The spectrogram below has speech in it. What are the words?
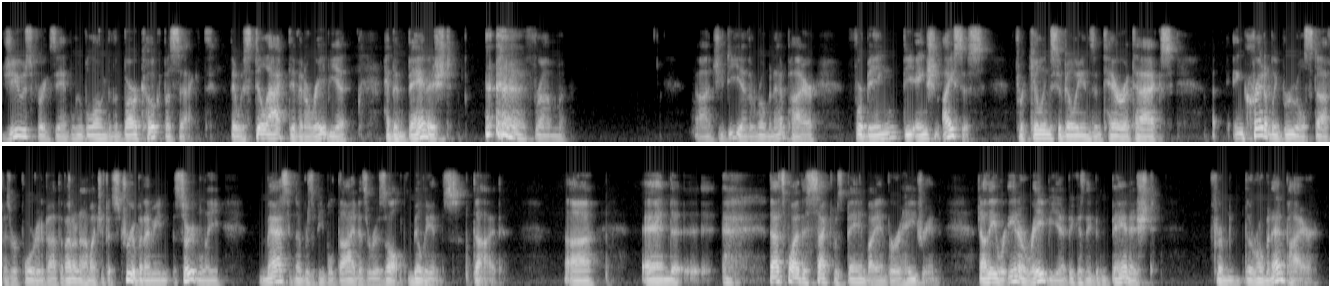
Jews, for example, who belonged to the Bar Kokhba sect that was still active in Arabia, had been banished from uh, Judea, the Roman Empire, for being the ancient ISIS, for killing civilians and terror attacks. Incredibly brutal stuff is reported about them. I don't know how much of it's true, but I mean, certainly massive numbers of people died as a result. Millions died. Uh, and. Uh, that's why the sect was banned by Emperor Hadrian. Now, they were in Arabia because they'd been banished from the Roman Empire.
